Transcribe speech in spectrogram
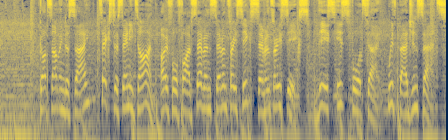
Got something to say? Text us anytime. 0457 736 736. This is Sports Day with Badge and Satts.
